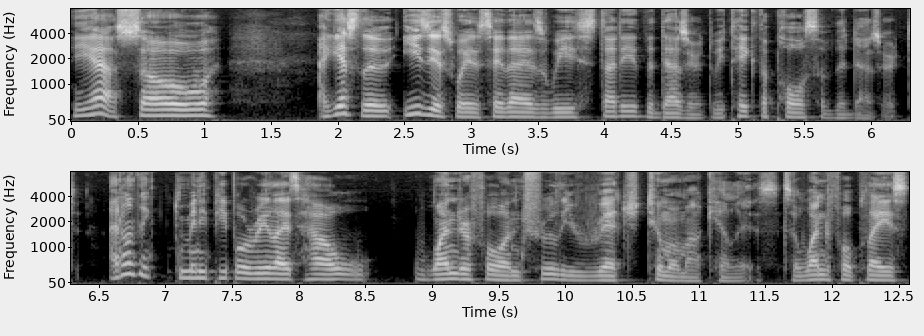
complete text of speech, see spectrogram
Yeah, so I guess the easiest way to say that is we study the desert. We take the pulse of the desert. I don't think many people realize how wonderful and truly rich Tumamoc Hill is. It's a wonderful place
